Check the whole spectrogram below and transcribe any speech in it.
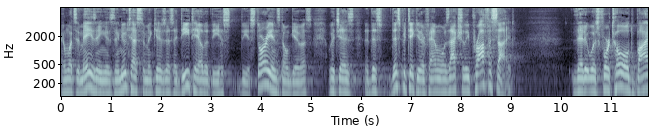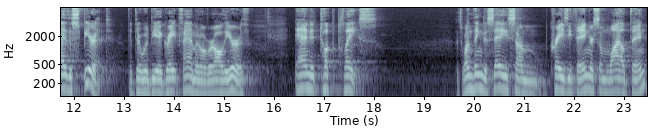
And what's amazing is the New Testament gives us a detail that the, the historians don't give us, which is that this, this particular famine was actually prophesied, that it was foretold by the Spirit that there would be a great famine over all the earth, and it took place. It's one thing to say some crazy thing or some wild thing,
